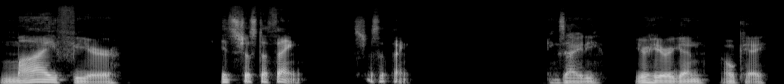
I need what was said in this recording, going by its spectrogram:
my fear. It's just a thing. It's just a thing. Anxiety. You're here again. Okay.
